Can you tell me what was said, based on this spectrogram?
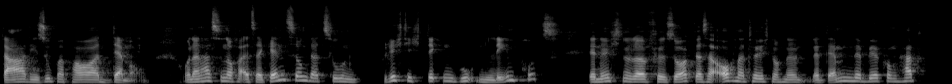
da die Superpower Dämmung. Und dann hast du noch als Ergänzung dazu einen richtig dicken, guten Lehmputz, der nicht nur dafür sorgt, dass er auch natürlich noch eine, eine dämmende Wirkung hat,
